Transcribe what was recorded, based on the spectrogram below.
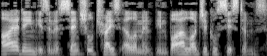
Iodine is an essential trace element in biological systems.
